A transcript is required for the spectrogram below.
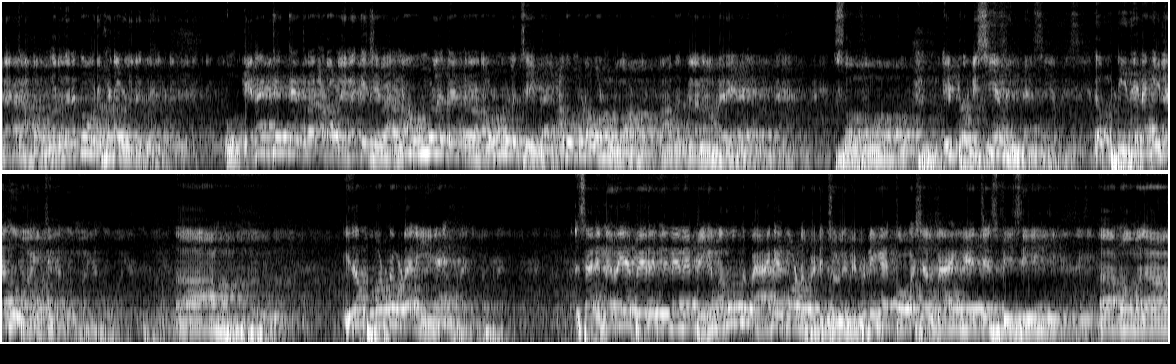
எனக்காக. ஒவ்வொருத்தருக்கும் ஒரு கடவுள் இருக்கு. எனக்கு கேட்குற கடவுள் எனக்கு செய்வாருன்னா உங்களுக்கு கேட்குற கடவுள் உங்களுக்கு செய்வார். அது கூட ஒன் காட் அதுக்குள்ள நான் வரையிட்டேன் ஸோ இப்போ விஷயம் என்ன? எப்படி இது எனக்கு இலகுவாயிட்டு இதை போட்ட உடனே சரி நிறைய பேருக்கு நினைப்பீங்க முதல்ல வந்து பேங்க் அக்கௌண்ட்டை பற்றி சொல்லுங்க. இப்போ நீங்கள் கொமர்ஷியல் பேங்க் ஹெச்எஸ்பிசி நார்மலாக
